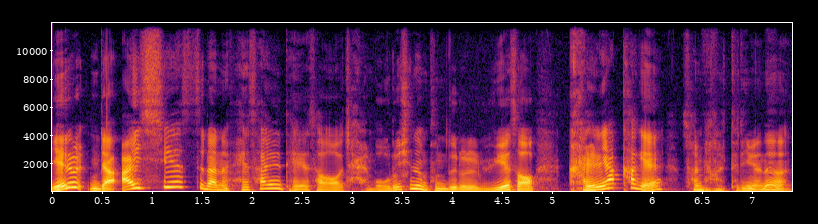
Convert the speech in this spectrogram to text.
얘를 이제 ICS라는 회사에 대해서 잘 모르시는 분들을 위해서 간략하게 설명을 드리면은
